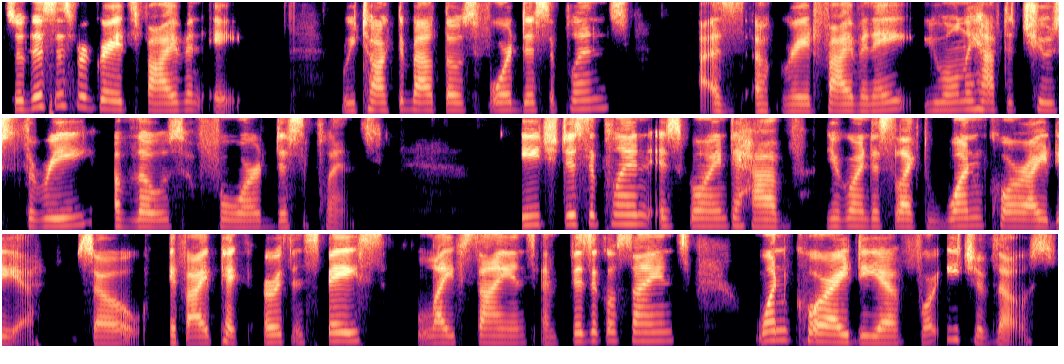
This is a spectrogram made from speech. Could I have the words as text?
So this is for grades five and eight. We talked about those four disciplines as a grade five and eight. You only have to choose three of those four disciplines. Each discipline is going to have, you're going to select one core idea. So if I pick earth and space, life science, and physical science, one core idea for each of those.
